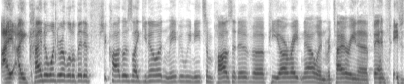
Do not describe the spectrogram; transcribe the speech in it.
I I kind of wonder a little bit if Chicago's like, you know what, maybe we need some positive uh, PR right now, and retiring a fan base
